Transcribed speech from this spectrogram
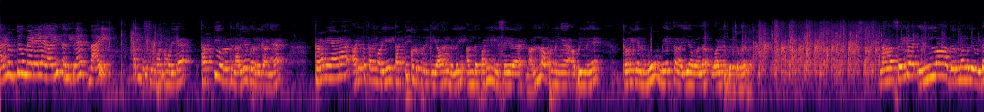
அரணம் டூ மேடையில் எல்லாரையும் சந்திக்கிறேன். பாய் தேங்க்யூ பார்த்து முடிக்க தட்டி விடுறதுக்கு நிறைய பேர் இருக்காங்க. திறமையான அடுத்த தலைமுறையை தட்டி கொடுப்பதற்கு யாரும் இல்லை. அந்த பணியை நீ செய்கிற நல்லா பண்ணுங்க அப்படின்னு கவிஞர் மு. மேத்தா ஐயாவால் வாழ்த்து பெற்றவர். நான் செய்கிற எல்லா தர்மங்களையும் விட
